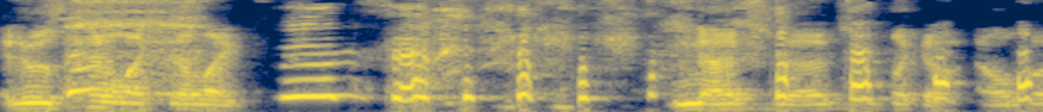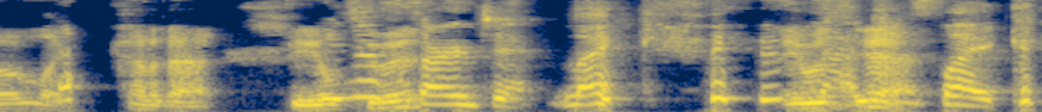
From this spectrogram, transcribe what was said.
and it was kind of like the like nudge nudge with like an elbow, like kind of that feel He's to a it. sergeant. Like It was- yeah. just like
